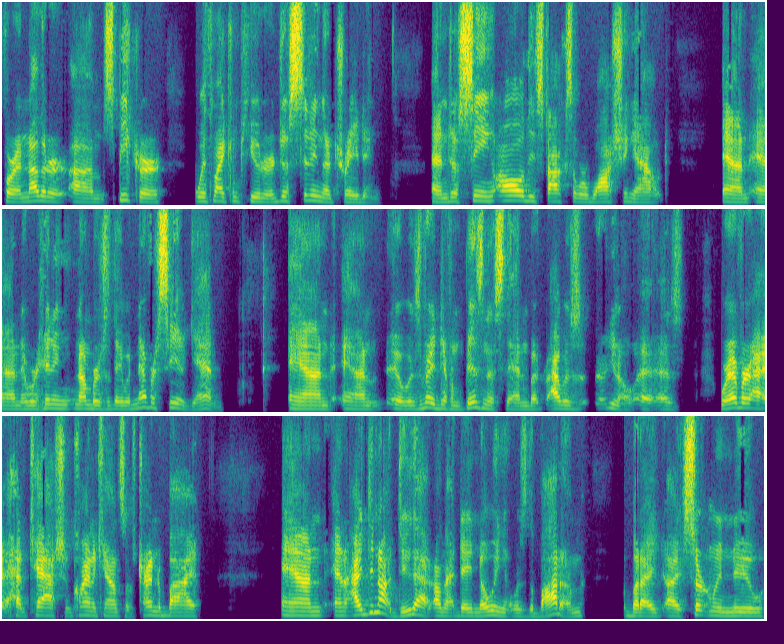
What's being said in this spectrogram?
for another um, speaker with my computer just sitting there trading and just seeing all these stocks that were washing out and and they were hitting numbers that they would never see again. And and it was a very different business then but i was you know as wherever i had cash and client accounts i was trying to buy. And and i did not do that on that day knowing it was the bottom but i i certainly knew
